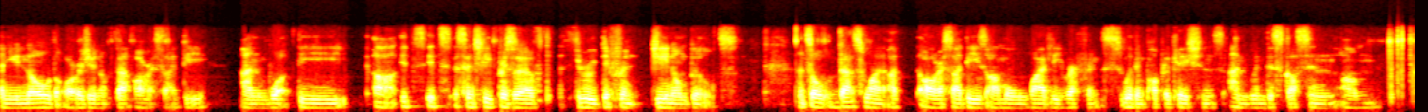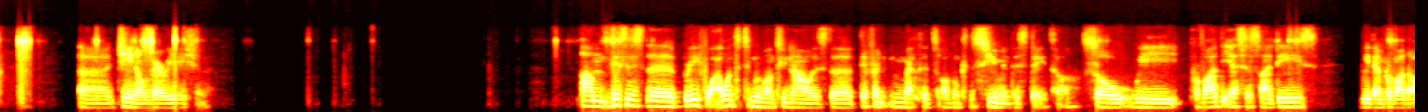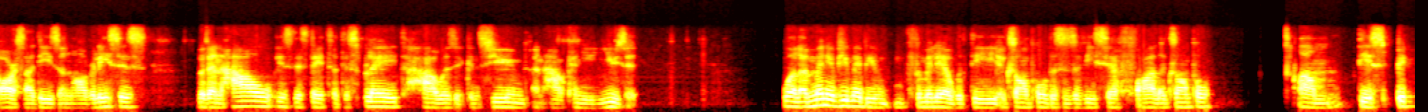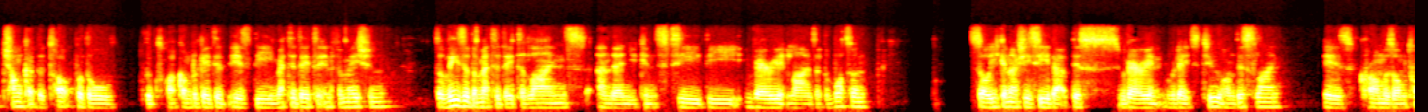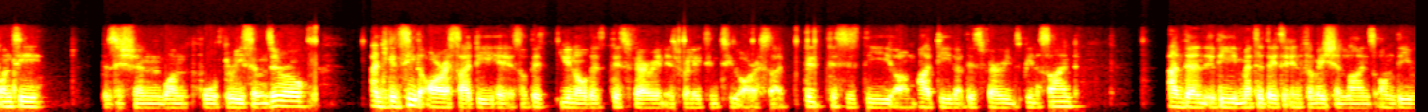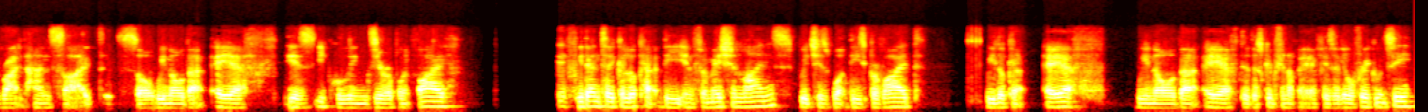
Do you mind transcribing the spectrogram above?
and you know the origin of that RSID and what the uh, it's it's essentially preserved through different genome builds. And so that's why RSIDs are more widely referenced within publications and when discussing um, uh, genome variation. Um, this is the brief. What I wanted to move on to now is the different methods of consuming this data. So we provide the SSIDs, we then provide the RSIDs and our releases. But then how is this data displayed? How is it consumed? And how can you use it? Well, many of you may be familiar with the example. This is a VCF file example. Um, this big chunk at the top with all looks quite complicated is the metadata information. So these are the metadata lines, and then you can see the variant lines at the bottom. So you can actually see that this variant relates to on this line is chromosome 20, position 14370. And you can see the RSID here. So this, you know that this variant is relating to RSID. This, this is the um, ID that this variant's been assigned. And then the metadata information lines on the right-hand side. So we know that AF is equaling 0.5. If we then take a look at the information lines, which is what these provide, we look at AF, we know that AF, the description of AF is allele frequency.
